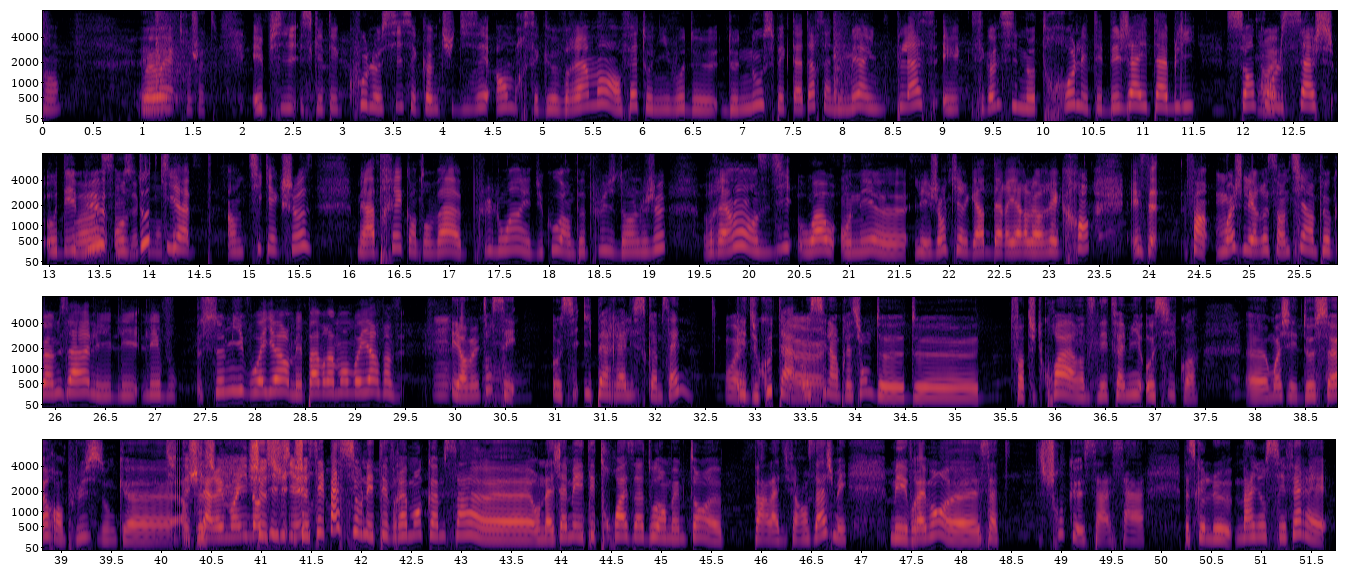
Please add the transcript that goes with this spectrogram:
Exactement. Ouais, ouais. Trop chouette. Et puis, ce qui était cool aussi, c'est comme tu disais, Ambre, c'est que vraiment, en fait, au niveau de, de nous, spectateurs, ça nous met à une place et c'est comme si notre rôle était déjà établi sans qu'on Ouais. le sache au début. Ouais, on se doute qu'il y a un petit quelque chose, mais après, quand on va plus loin et du coup un peu plus dans le jeu, vraiment, on se dit, waouh, on est euh, les gens qui regardent derrière leur écran. Et Enfin, moi, je l'ai ressenti un peu comme ça, les, les, les vo- semi-voyeurs, mais pas vraiment voyeurs. C'est- Et en même temps, c'est aussi hyper réaliste comme scène. Ouais. Et du coup, tu as aussi ouais. l'impression de. de- Enfin, tu te crois à un dîner de famille aussi, quoi. Euh, moi, j'ai deux sœurs en plus, donc. euh, je, carrément je, identifié. suis- je sais pas si on était vraiment comme ça. euh, on n'a jamais été trois ados en même temps euh, par la différence d'âge, mais, mais vraiment, ça, je trouve que ça, ça. Parce que le Marion Sieffert, elle,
